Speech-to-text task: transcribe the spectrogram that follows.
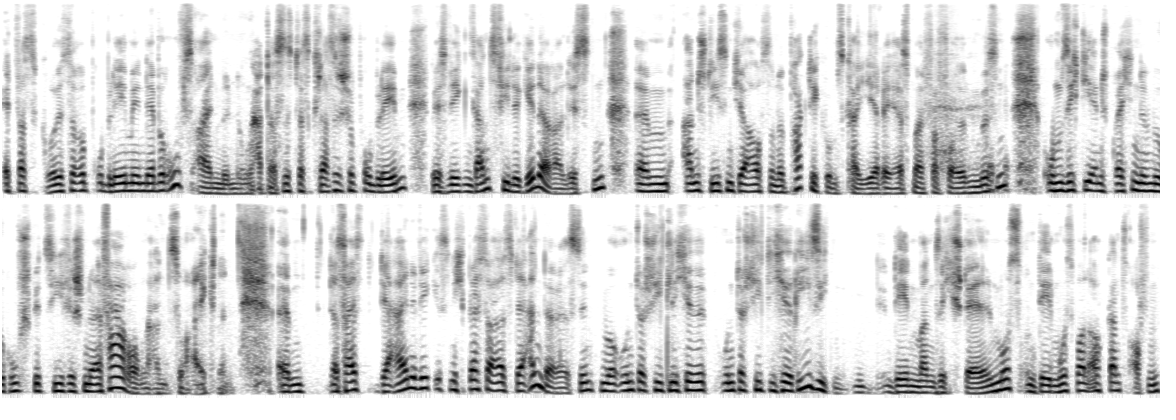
etwas größere Probleme in der Berufseinmündung hat. Das ist das klassische Problem, weswegen ganz viele Generalisten ähm, anschließend ja auch so eine Praktikumskarriere erstmal verfolgen müssen, um sich die entsprechenden berufsspezifischen Erfahrungen anzueignen. Ähm, das heißt, der eine Weg ist nicht besser als der andere. Es sind nur unterschiedliche, unterschiedliche Risiken, denen man sich stellen muss und denen muss man auch ganz offen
